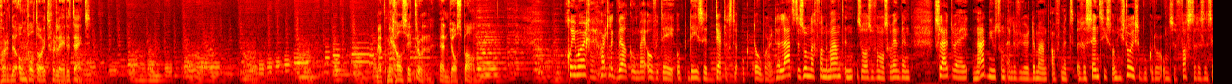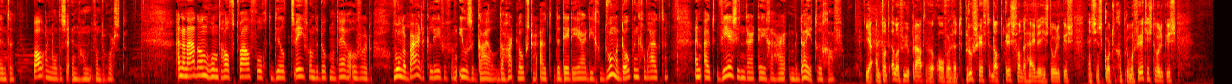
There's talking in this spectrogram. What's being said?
Over de onvoltooid verleden tijd. Met Michal Citroen en Jos Palm. Goedemorgen, hartelijk welkom bij OVT op deze 30 oktober. De laatste zondag van de maand en zoals u van ons gewend bent... sluiten wij na het nieuws van 11 uur de maand af... met recensies van historische boeken door onze vaste recensenten... Paul Arnoldussen en Han van der Horst. En daarna dan, rond half twaalf, volgt deel 2 van de documentaire... over het wonderbaarlijke leven van Ilse Geil, de hardloopster uit de DDR... die gedwongen doping gebruikte en uit weerzin daartegen haar medaille teruggaf. Ja, en tot 11 uur praten we over het proefschrift... dat Chris van der Heijden, historicus en sinds kort gepromoveerd historicus...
